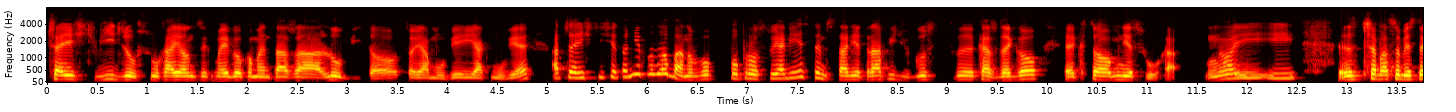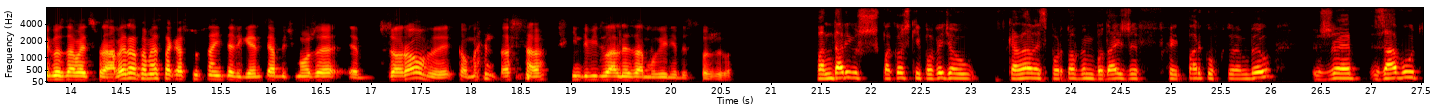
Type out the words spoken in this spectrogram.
część widzów słuchających mojego komentarza lubi to, co ja mówię i jak mówię, a części się to nie podoba, no bo po prostu ja nie jestem w stanie trafić w gust e, każdego, e, kto mnie słucha. No i, i, e, trzeba sobie z tego zdawać sprawę. Natomiast taka sztuczna inteligencja być może wzorowy komentarz na indywidualne zamówienie by stworzyła. Pan Dariusz Szpakowski powiedział w kanale sportowym bodajże w Hate Parku, w którym był, że zawód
